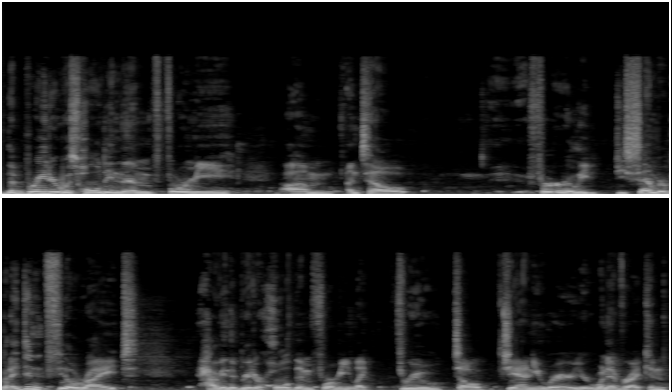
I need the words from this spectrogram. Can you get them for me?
the breeder was holding them for me um, until for early December, but I didn't feel right having the breeder hold them for me like through till January or whenever I can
